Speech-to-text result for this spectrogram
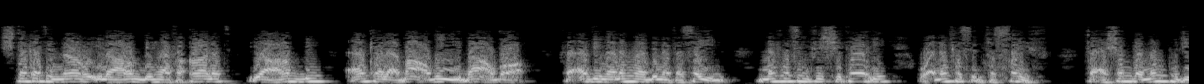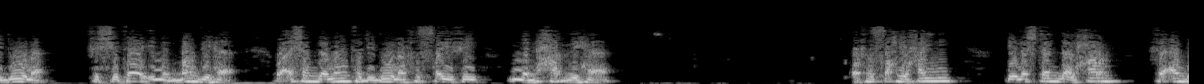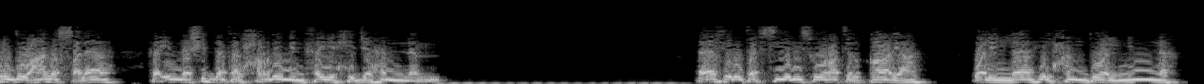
اشتكت النار إلى ربها فقالت يا ربي أكل بعضي بعضا فأذن لها بنفسين نفس في الشتاء ونفس في الصيف فأشد ما تجدون في الشتاء من بردها وأشد ما تجدون في الصيف من حرها. وفي الصحيحين إذا اشتد الحر فأبردوا عن الصلاة فإن شدة الحر من فيح جهنم. آخر تفسير سورة القارعة ولله الحمد والمنة.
